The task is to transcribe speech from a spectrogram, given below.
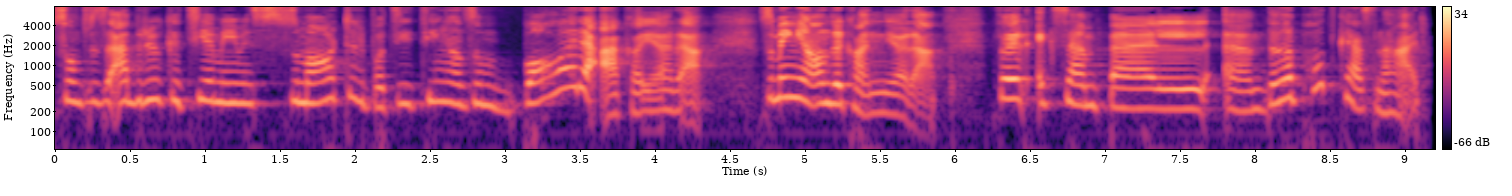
Sånn at hvis jeg bruker tida mi smartere på de tingene som bare jeg kan gjøre, som ingen andre kan gjøre. For eksempel um, denne podkasten her.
